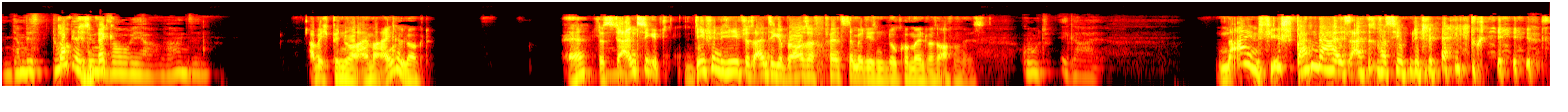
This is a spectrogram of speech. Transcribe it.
Dann bist du Doch, der Dinosaurier. Weg. Wahnsinn. Aber ich bin nur einmal eingeloggt. Hä? Das ist der einzige, definitiv das einzige Browserfenster mit diesem Dokument, was offen ist. Gut, egal. Nein, viel spannender als alles, was hier um die WM dreht.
